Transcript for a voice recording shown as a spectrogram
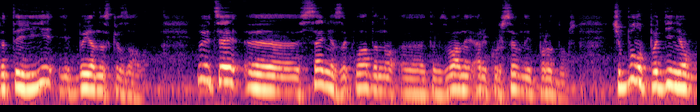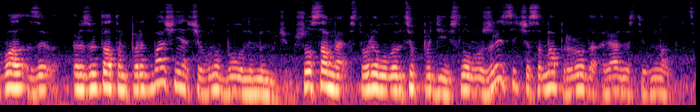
би ти її, якби я не сказала. Ну і в цій е, сцені закладено е, так званий рекурсивний парадокс. Чи було падіння вази результатом передбачення, чи воно було неминучим? Що саме створило ланцюг подій? Слово жриці чи сама природа реальності в матриці?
